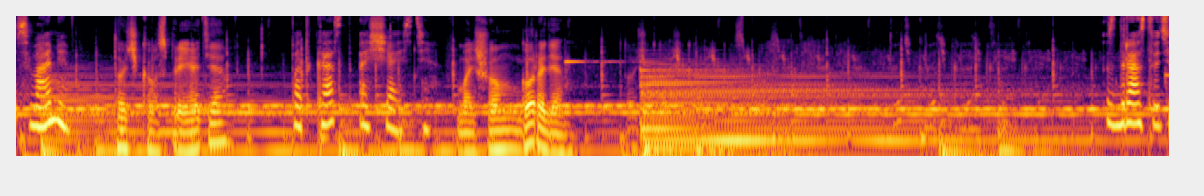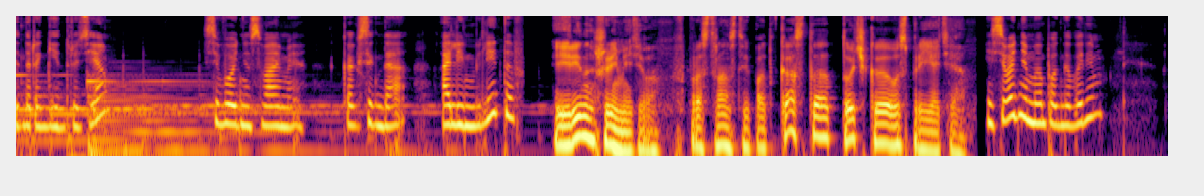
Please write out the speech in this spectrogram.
С вами Точка восприятия подкаст о счастье. в большом городе. Здравствуйте, дорогие друзья! Сегодня с вами, как всегда, Алим Велитов. И Ирина Шереметьева в пространстве подкаста «Точка восприятия». И сегодня мы поговорим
